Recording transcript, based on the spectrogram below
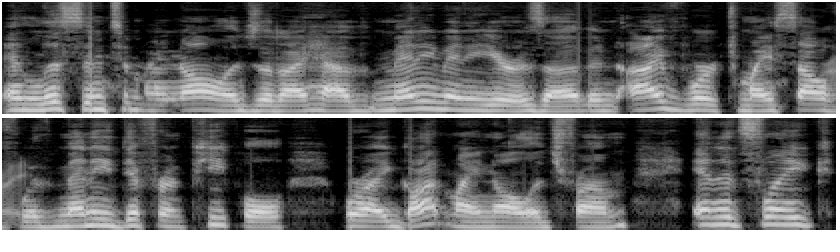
and listen to my knowledge that I have many, many years of. And I've worked myself right. with many different people where I got my knowledge from. And it's like,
